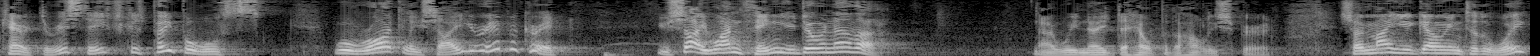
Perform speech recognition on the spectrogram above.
characteristics, because people will, will rightly say you're a hypocrite. You say one thing, you do another. No, we need the help of the Holy Spirit. So may you go into the week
